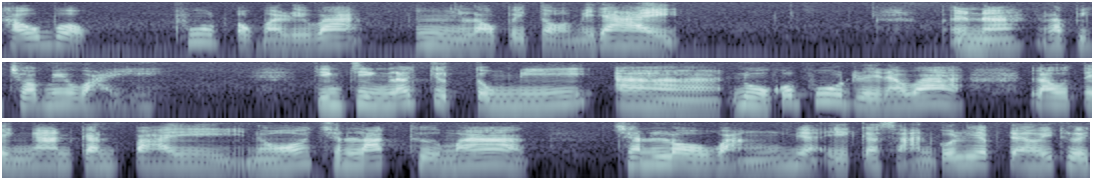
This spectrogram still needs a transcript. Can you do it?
เขาบอกพูดออกมาเลยว่า อืมเราไปต่อไม่ได้นะรับผิดชอบไม่ไหว จริง ๆ แล้วจุดตรงนี้อ่าหนูก็พูดเลยนะว่า เราแต่งงานกันไปเนาะฉันรักเธอมาก ฉันรอหวังเนี่ยเอกสารก็เรียบแล้วให้เธอ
